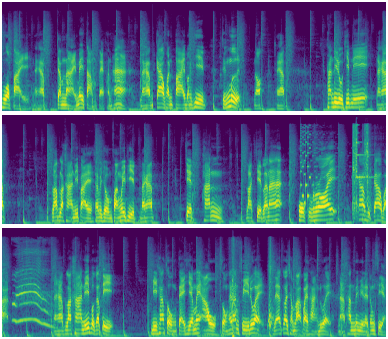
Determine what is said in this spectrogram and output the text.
ทั่วไปนะครับจำหน่ายไม่ต่ำ8,500นะครับ9,000 ปลายบางที่ถึงหมื่นเนาะนะครับท่านที่ดูคลิปนี้นะครับ รับราคานี้ไปท่านผู้ชมฟังไม่ผิดนะครับ 7,000 หลักเจ็ดแล้วนะฮะ699 บาทนะครับราคานี้ปกติ มีค่าส่งแต่เฮียไม่เอาส่งให้ท่านฟรีด้วย แล้วก็ชำระปลายทางด้วยนะท่านไม่มีอะไรต้องเสี่ยง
